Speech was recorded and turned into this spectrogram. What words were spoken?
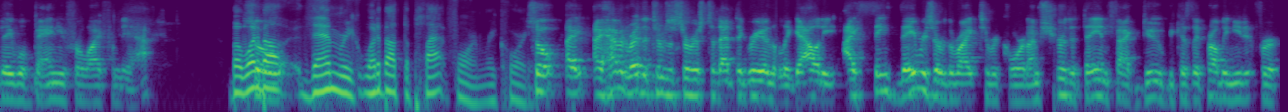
they will ban you for life from the app. but what So- about them what about the platform recording So I, I haven't read the terms of service to that degree on the legality. I think they reserve the right to record. I'm sure that they in fact do because they probably need it for,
